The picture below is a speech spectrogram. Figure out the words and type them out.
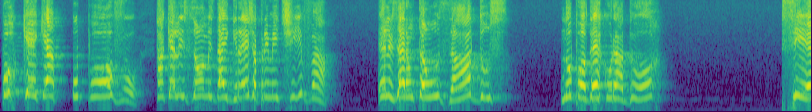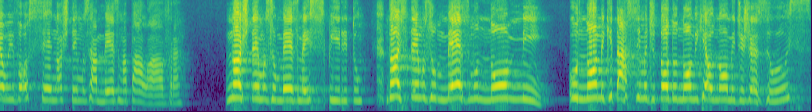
Por que, que a, o povo Aqueles homens da igreja primitiva, eles eram tão usados no poder curador. Se eu e você, nós temos a mesma palavra, nós temos o mesmo Espírito, nós temos o mesmo nome, o nome que está acima de todo nome, que é o nome de Jesus.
